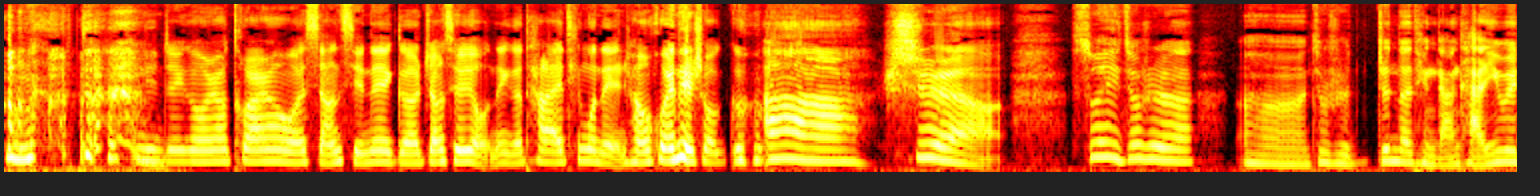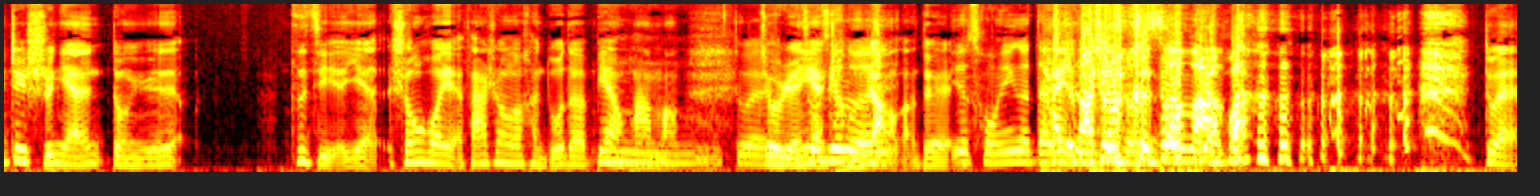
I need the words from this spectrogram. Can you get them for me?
对你这个，让突然让我想起那个张学友那个他来听过的演唱会那首歌啊，是，所以就是，嗯，就是真的挺感慨，因为这十年等于自己也生活也发生了很多的变化嘛，对，就人也成长了，对，也从一个他也发生了很多变化。对，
